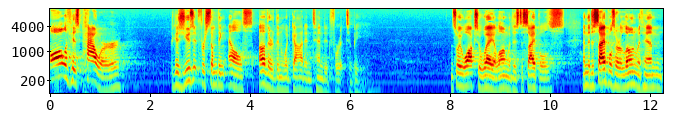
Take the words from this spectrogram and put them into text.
all of his power because use it for something else other than what God intended for it to be. And so he walks away along with his disciples, and the disciples are alone with him.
